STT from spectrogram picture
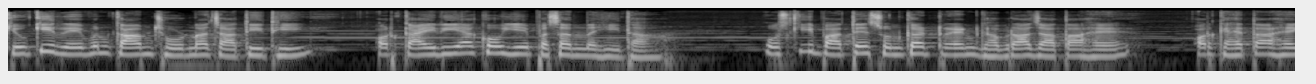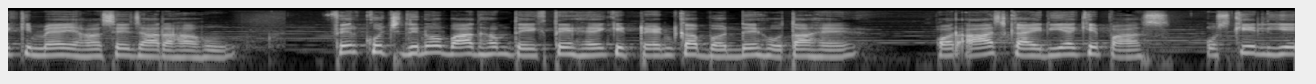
क्योंकि रेवन काम छोड़ना चाहती थी और कायरिया को ये पसंद नहीं था। उसकी बातें सुनकर ट्रेंड घबरा जाता है और कहता है कि मैं यहाँ से जा रहा हूँ। फिर कुछ दिनों बाद हम देखते हैं कि ट्रेंड का बर्थडे होता है और आज कायरिया के पास उसके लिए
